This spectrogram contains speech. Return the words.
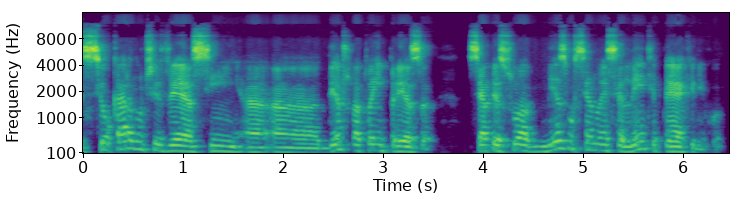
se o cara não tiver, assim, a, a, dentro da tua empresa, se a pessoa, mesmo sendo um excelente técnico,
